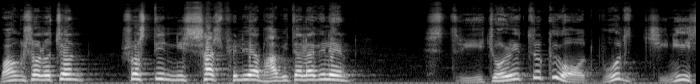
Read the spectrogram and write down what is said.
বংশলোচন স্বস্তির নিঃশ্বাস ফেলিয়া ভাবিতে লাগিলেন স্ত্রী চরিত্র কি অদ্ভুত জিনিস!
